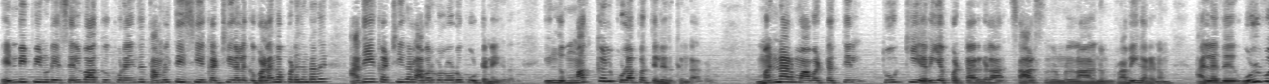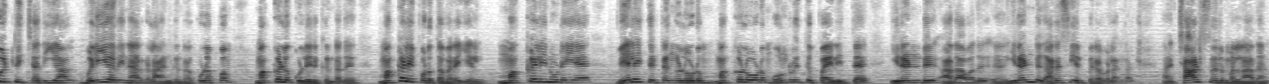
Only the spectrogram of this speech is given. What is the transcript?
என்பிபியினுடைய செல்வாக்கு குறைந்து தமிழ் தேசிய கட்சிகளுக்கு வழங்கப்படுகின்றது. அதே கட்சிகள் அவர்களோடு கூட்டணிகிறது இங்கு மக்கள் குழப்பத்தில் இருக்கின்றார்கள். மன்னார் மாவட்டத்தில் தூக்கி எறியப்பட்டார்களா? சார்ஸ் நிர்மலநாதனும் ரவிகரனும் அல்லது உள்வீட்டு சதியால் வெளியேறினார்களா என்கின்ற குழப்பம் மக்களுக்குள் இருக்கின்றது. மக்களை பொறுத்தவரையில் மக்களினுடைய வேலை திட்டங்களோடும் மக்களோடும் ஒன்றித்து பயணித்த இரண்டு அதாவது இரண்டு அரசியல் பிரபலங்கள். அஹ், சார்ல்ஸ் நிர்மல்நாதன்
